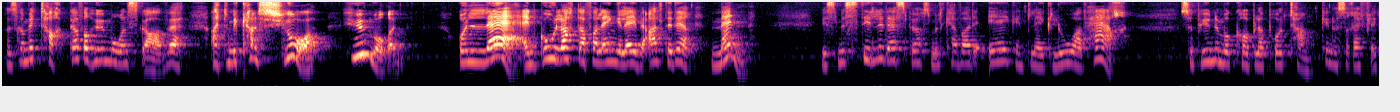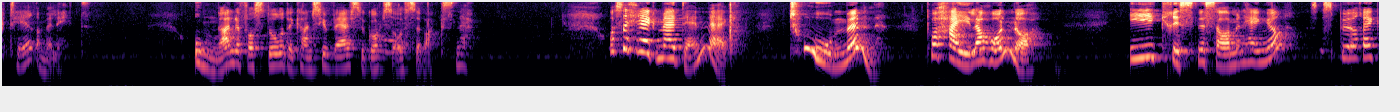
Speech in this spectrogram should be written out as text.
Og så skal vi takke for humorens gave, at vi kan se humoren og le. En god latter forlenger livet, alt det der. Men hvis vi stiller det spørsmålet hva var det egentlig jeg lo av her, så begynner vi å koble på tanken, og så reflekterer vi litt. Ungene forstår det kanskje vel så godt som oss voksne. Og så har jeg med den, jeg. Tomen på hele hånda. I kristne sammenhenger så spør jeg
